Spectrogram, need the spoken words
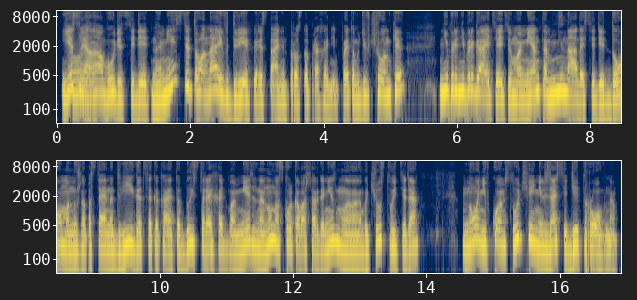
Если О, да. она будет сидеть на месте, то она и в две перестанет просто проходить. Поэтому, девчонки, не пренебрегайте этим моментом, не надо сидеть дома, нужно постоянно двигаться, какая-то быстрая ходьба, медленная, ну, насколько ваш организм э, вы чувствуете, да, но ни в коем случае нельзя сидеть ровно.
